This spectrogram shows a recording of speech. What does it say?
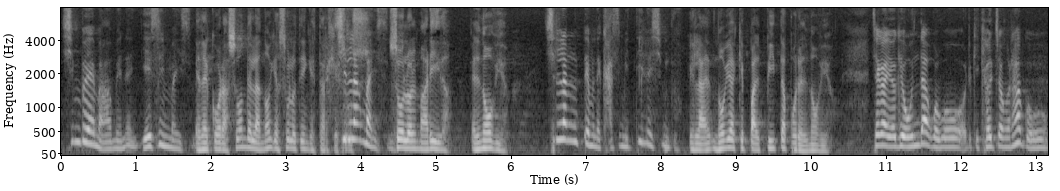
신부의 마음에는 예수님만 있습니다. En el corazón de la novia solo tiene que estar Jesús. 신랑만 있습니다. Solo el marido, el novio. 신랑 때문에 가슴이 뛰는 신부. Es la novia que palpita por el novio. 제가 여기 온다고 이렇게 결정을 하고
